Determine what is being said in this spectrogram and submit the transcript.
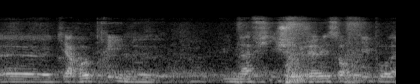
euh, qui a repris une, affiche que j'avais sortie pour, le,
